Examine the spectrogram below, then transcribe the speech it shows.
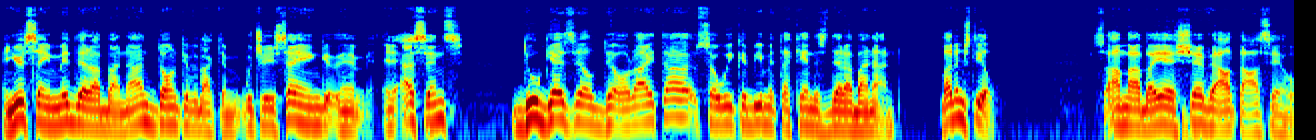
And you're saying mid rabbanan, don't give it back to him. Which you're saying, um, in essence, do gezel deoraita, so we could be mitaken this derabanan. Let him steal. So Amar Abaye.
